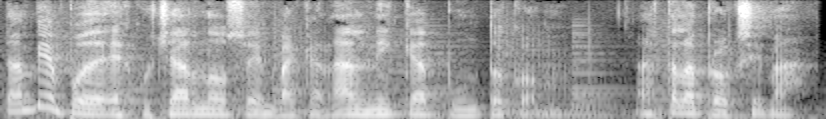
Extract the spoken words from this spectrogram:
también puedes escucharnos en bacanalnica.com. Hasta la próxima.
